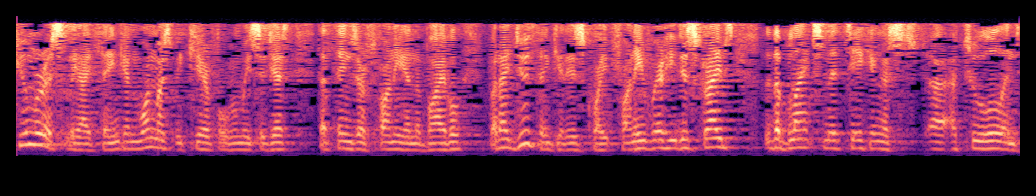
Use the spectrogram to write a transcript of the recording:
humorously, I think, and one must be careful when we suggest that things are funny in the Bible, but I do think it is quite funny, where he describes the blacksmith taking a, uh, a tool and,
